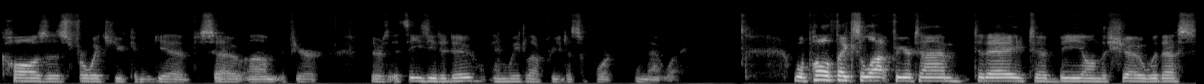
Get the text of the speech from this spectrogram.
causes for which you can give. So um, if you're there's it's easy to do, and we'd love for you to support in that way. Well, Paul, thanks a lot for your time today to be on the show with us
